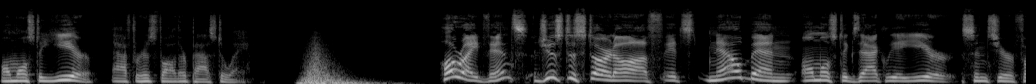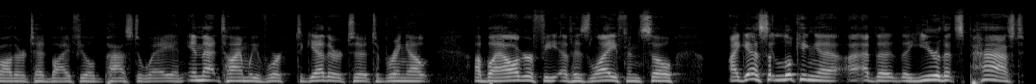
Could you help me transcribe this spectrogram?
almost a year after his father passed away. All right, Vince, just to start off, it's now been almost exactly a year since your father, Ted Byfield, passed away. And in that time, we've worked together to, to bring out a biography of his life. And so I guess looking at, the, the year that's passed,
